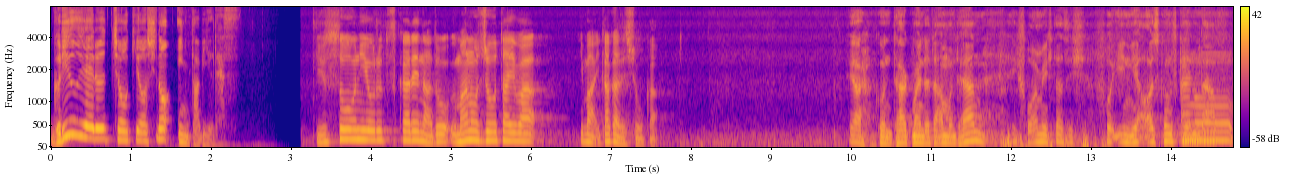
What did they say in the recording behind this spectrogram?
グリューエル調教師のインタビューです。輸送による疲れなど馬の状態は今いかがでしょうか？Ja, guten Tag, meine Damen und Herren. Ich freue mich, dass ich vor Ihnen hier Auskunft geben darf.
